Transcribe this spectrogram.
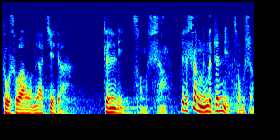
主说我们要借着真理重生，这个圣灵的真理重生。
